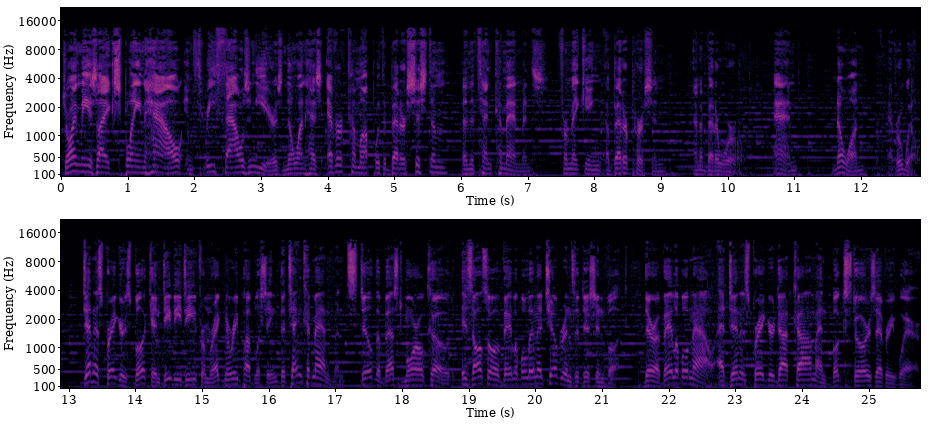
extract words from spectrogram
Join me as I explain how, in 3,000 years, no one has ever come up with a better system than the Ten Commandments for making a better person and a better world. And no one ever will. Dennis Prager's book and DVD from Regnery Publishing, The Ten Commandments, Still the Best Moral Code, is also available in a children's edition book. They're available now at DennisPrager.com and bookstores everywhere.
